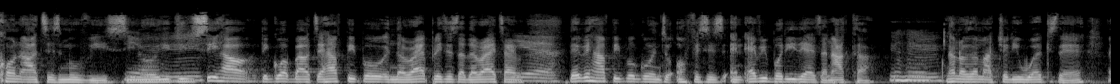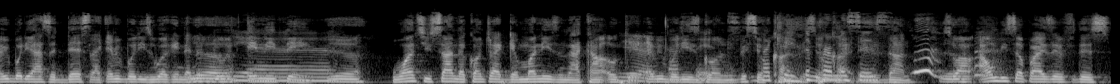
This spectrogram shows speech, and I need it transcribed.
con artist movies, you know, you, you see how they go about it. Have people in the right places at the right time. Yeah. They even have people go into offices and everybody there is an actor. Mm-hmm. None of them actually works there. Everybody has a desk, like everybody's working. They're Yeah. not doing Yeah. anything. Yeah. Once you sign the contract, your money is in the account. Okay, Yeah. everybody's That's gone. This is your cut. This the your cut, premises. it's done. So I, I won't be surprised if this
